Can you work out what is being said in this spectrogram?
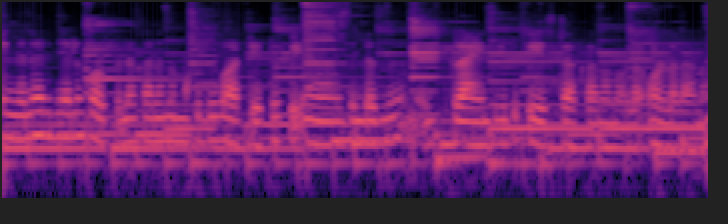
എങ്ങനെ അരിഞ്ഞാലും കുഴപ്പമില്ല. കാരണം നമുക്കിത് വാട്ടിയിട്ട് ഇതിന്റെ ഒന്ന് ഗ്രൈൻഡ് ചെയ്ത് പേസ്റ്റ് ആക്കാമെന്നുള്ള ഉള്ളതാണ്.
